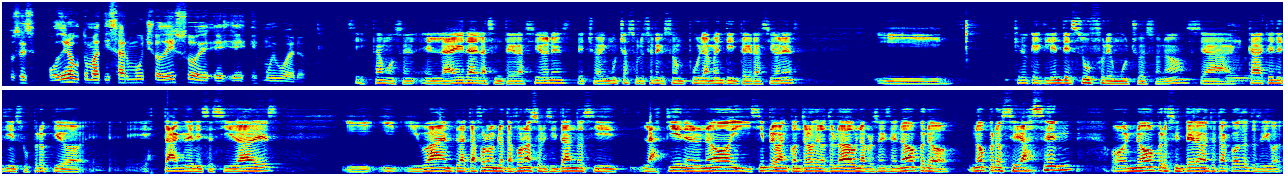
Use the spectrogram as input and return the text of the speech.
Entonces, poder automatizar mucho de eso eh, eh, es, muy bueno. Sí, estamos en, la era de las integraciones. De hecho, hay muchas soluciones que son puramente integraciones. Y creo que el cliente sufre mucho eso, ¿no? O sea, mm. cada cliente tiene su propio eh, stack de necesidades y, va en plataforma en plataforma solicitando si las tienen o no y siempre va a encontrar del otro lado una persona que dice no, pero no, pero se hacen o no, pero se integran con esta cosa. Entonces digo,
